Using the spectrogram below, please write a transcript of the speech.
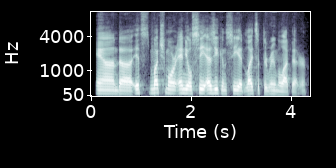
And uh, it's much more, and you'll see, as you can see, it lights up the room a lot better.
